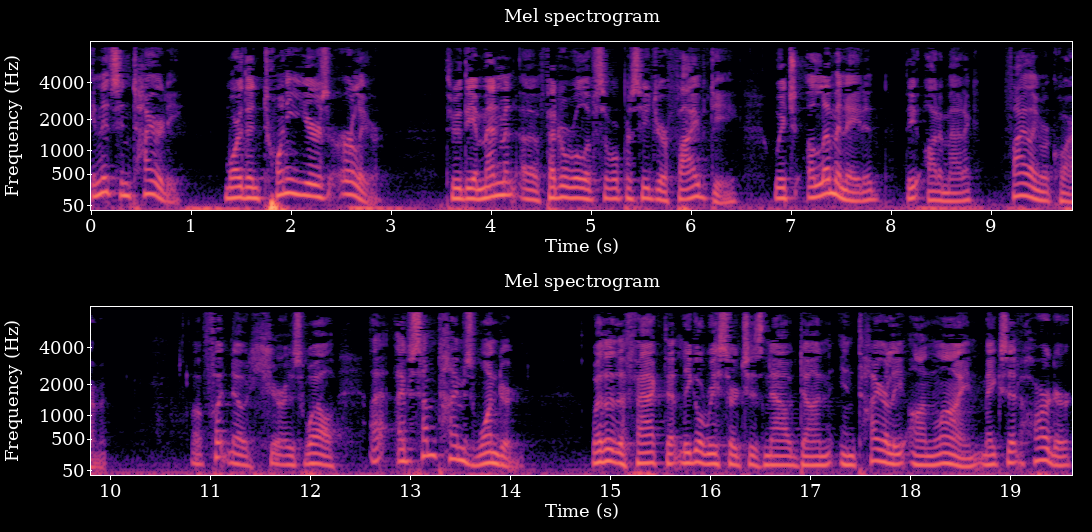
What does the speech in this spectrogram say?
in its entirety more than 20 years earlier through the amendment of Federal Rule of Civil Procedure 5D, which eliminated the automatic filing requirement. A footnote here as well. I, I've sometimes wondered whether the fact that legal research is now done entirely online makes it harder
